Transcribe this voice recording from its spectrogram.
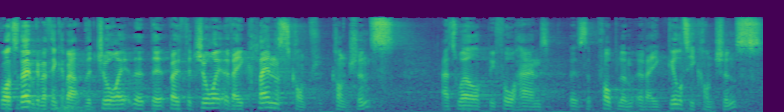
Well, today we're going to think about the joy, the, the, both the joy of a cleansed con- conscience, as well beforehand as the problem of a guilty conscience.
